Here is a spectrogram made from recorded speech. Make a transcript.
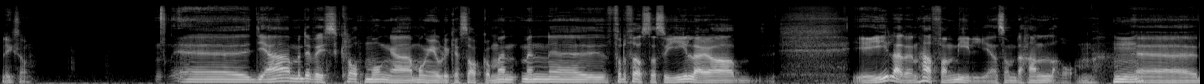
Liksom. Eh, ja, men det var ju såklart många, många olika saker. Men, men eh, för det första så gillar jag jag gillar den här familjen som det handlar om. Mm. Eh,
